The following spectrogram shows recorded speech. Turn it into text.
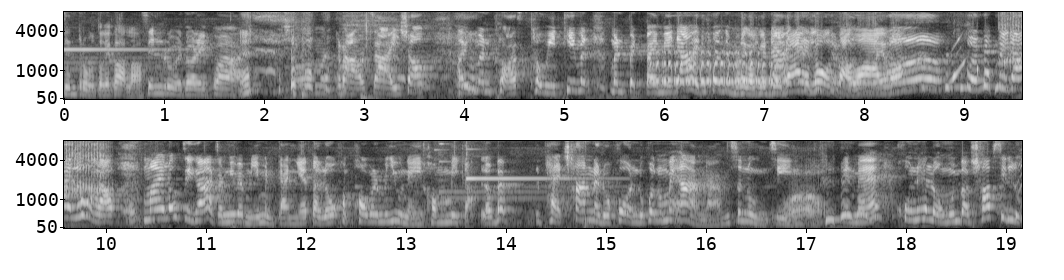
ซินหรูตัวเล็กก่อนเหรอเส้นหรูตัวเล็กกว่า ชอบมันกล่าวใจชอบไอ้ที่มัน cross ทวิตที่มันมันเป็นไปไม่ได้ทุกคนแต่มันแต่มันเป็นไปได้ในโลกสาววายวะ เออ มันเป็นไม่ได้โลกของเรา ไม่โลกจริงก็อาจจะมีแบบนี้เหมือนกันเนี้ยแต่โลกพอมันมาอยู่ในคอมิกอะแล้วแบบแพชชั่นนะทุกคนทุกคนต้องไม่อ่านนะมันสนุกจริง เห็นไหมคุณเฮลโลมันแบบชอบซินหลุ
